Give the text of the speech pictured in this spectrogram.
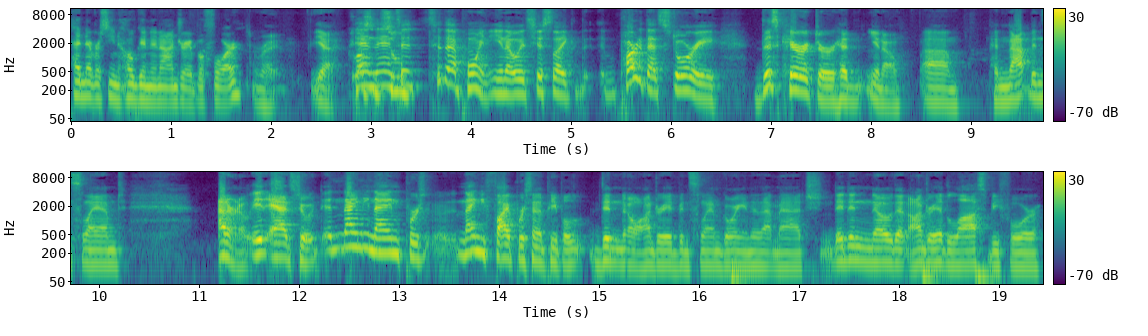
had never seen Hogan and Andre before. Right. Yeah. Plus and it's and so- to, to that point, you know, it's just like part of that story, this character had, you know, um, had not been slammed. I don't know. It adds to it. And 99 95% of people didn't know Andre had been slammed going into that match. They didn't know that Andre had lost before.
